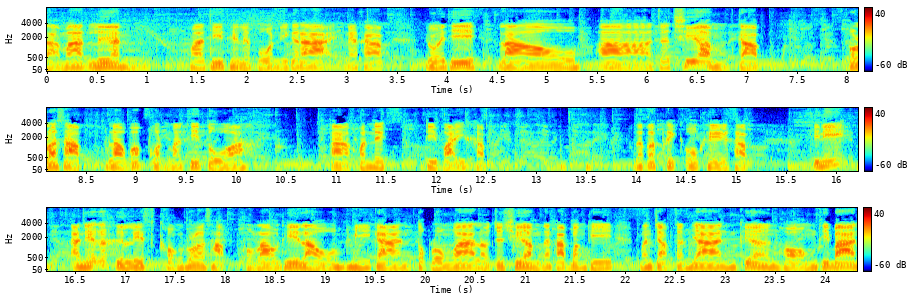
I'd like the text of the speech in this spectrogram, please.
สามารถเลื่อนมาที่ telephone นี้ก็ได้นะครับ โดยที่เราจะเชื่อมกับโทรศัพท์ เราก็กดมาที่ตัวอ่า connect device ครับ แล้วก็คลิกโอเคครับ ทีนี้อันนี้ก็คือ list ของโทรศัพท์ของเราที่เรามีการตกลงว่าเราจะเชื่อมนะครับ บางทีมันจับสัญญาณเครื่องของที่บ้าน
